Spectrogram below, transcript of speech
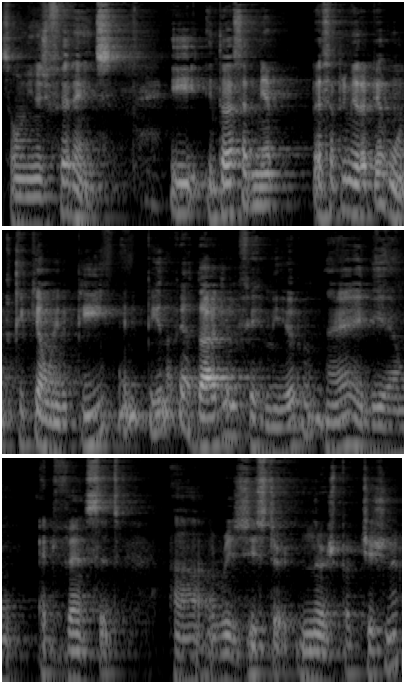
são linhas diferentes. E então essa é a minha essa é primeira pergunta. O que é um NP? NP, na verdade, é um enfermeiro, né? ele é um Advanced uh, Registered Nurse Practitioner,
